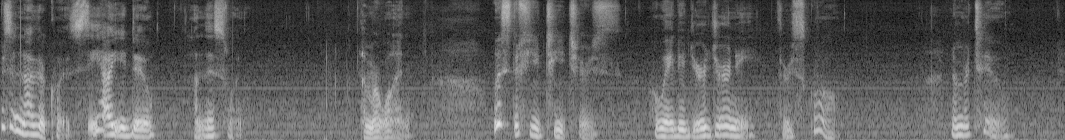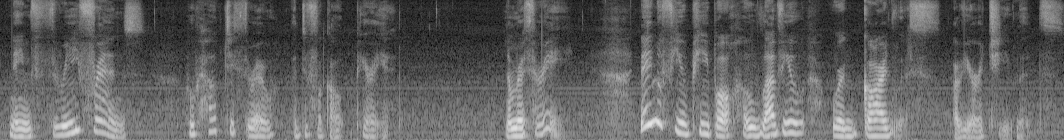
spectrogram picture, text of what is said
Here's another quiz. See how you do on this one. Number one, list a few teachers who aided your journey through school. Number two, Name three friends who helped you through a difficult period. Number three, name a few people who love you regardless of your achievements.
